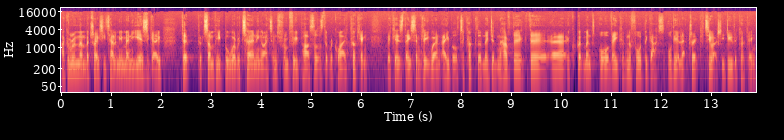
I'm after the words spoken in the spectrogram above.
I can remember Tracy telling me many years ago that some people were returning items from food parcels that required cooking because they simply weren't able to cook them. They didn't have the, the uh, equipment or they couldn't afford the gas or the electric to actually do the cooking.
